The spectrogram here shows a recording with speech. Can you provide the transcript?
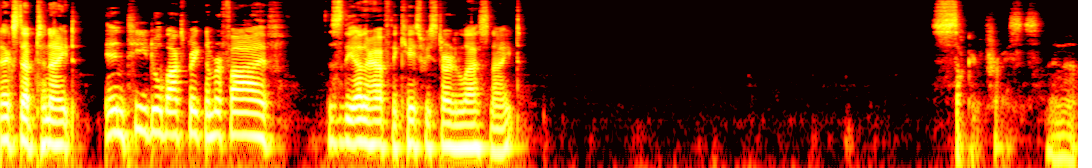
Next up tonight, NT Dual Box Break number five. This is the other half of the case we started last night. Sucker prices, I know.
